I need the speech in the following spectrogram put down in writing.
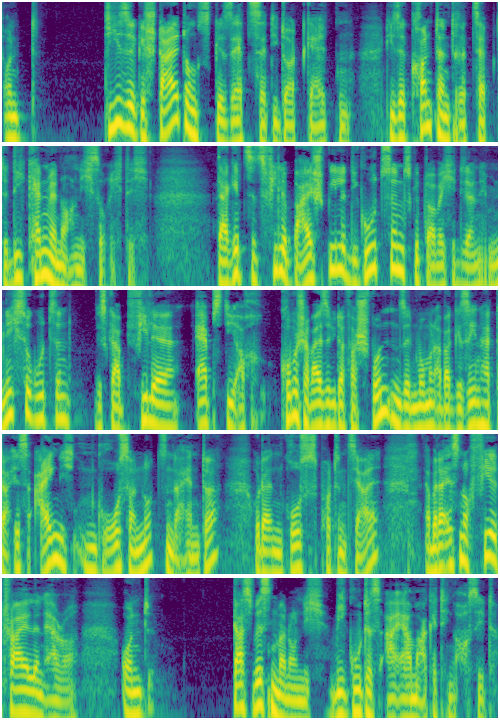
Und diese Gestaltungsgesetze, die dort gelten, diese Content-Rezepte, die kennen wir noch nicht so richtig. Da gibt's jetzt viele Beispiele, die gut sind. Es gibt auch welche, die dann eben nicht so gut sind. Es gab viele Apps, die auch komischerweise wieder verschwunden sind, wo man aber gesehen hat, da ist eigentlich ein großer Nutzen dahinter oder ein großes Potenzial. Aber da ist noch viel Trial and Error. Und das wissen wir noch nicht, wie gutes AR-Marketing aussieht.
